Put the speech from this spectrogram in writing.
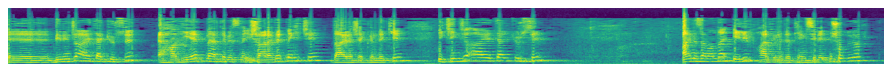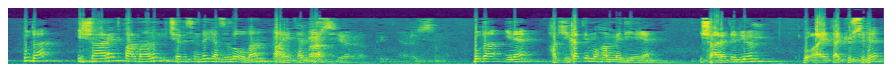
e, birinci ayetel kürsü ehadiyet mertebesine işaret etmek için daire şeklindeki ikinci ayetel kürsi aynı zamanda elif harfini de temsil etmiş oluyor. Bu da işaret parmağının içerisinde yazılı olan ayetel kürsi. Bu da yine hakikati Muhammediye'ye işaret ediyor. Bu ayetel kürsüde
